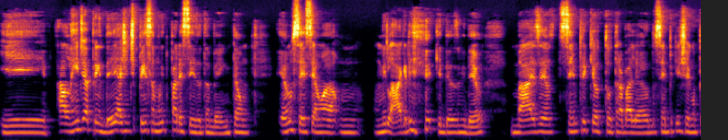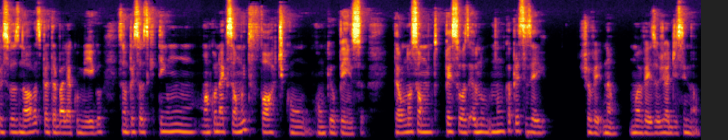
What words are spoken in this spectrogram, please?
E, além de aprender, a gente pensa muito parecido também. Então, eu não sei se é uma, um, um milagre que Deus me deu, mas eu sempre que eu tô trabalhando, sempre que chegam pessoas novas para trabalhar comigo, são pessoas que têm um, uma conexão muito forte com, com o que eu penso. Então não são muito pessoas, eu nunca precisei. Deixa eu ver, não, uma vez eu já disse não.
